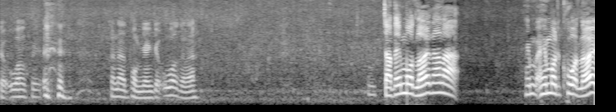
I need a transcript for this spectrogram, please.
จะอ้วกพี่ขนาดผมยังจะอ้วกอะนะ จัดให้หมดเลยนั่นแหละ ให้ให้หมดขวดเลย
